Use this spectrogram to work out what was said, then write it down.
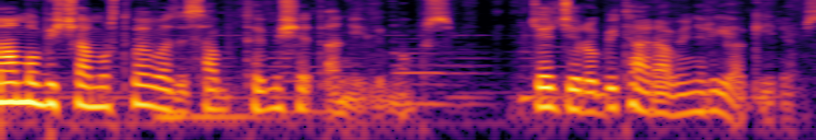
მამობის ჩამორთმევაზე საბუთები შეტანილი მაქვს. ჯერჯერობით არავინ რეაგირებს.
